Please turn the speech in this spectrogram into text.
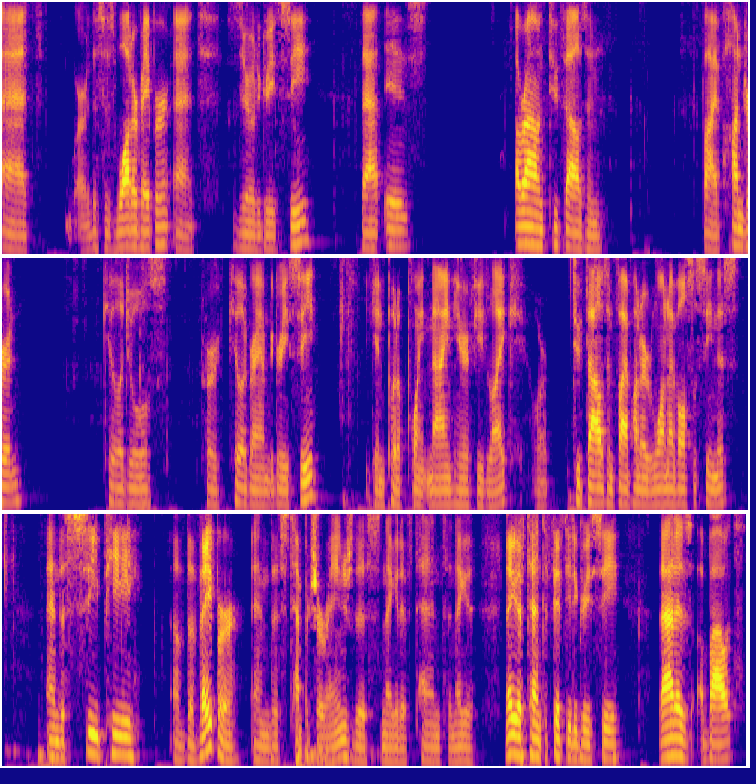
at or this is water vapor at 0 degrees C. That is around 2,500 kilojoules per kilogram degree C. You can put a 0.9 here if you'd like, or 2,501. I've also seen this. And the CP of the vapor in this temperature range, this negative 10 to negative, negative 10 to 50 degrees C, that is about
